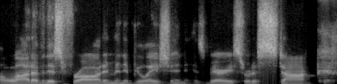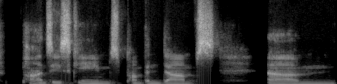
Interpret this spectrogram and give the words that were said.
A lot of this fraud and manipulation is very sort of stock Ponzi schemes, pump and dumps, um,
